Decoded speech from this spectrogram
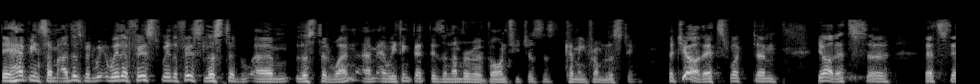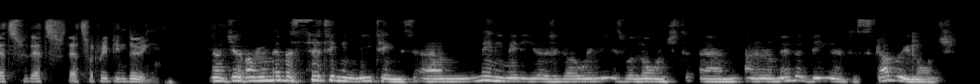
There have been some others, but we're the first, we're the first listed, um, listed one. Um, and we think that there's a number of advantages coming from listing. But yeah, that's what, um, yeah, that's, uh, that's, that's, that's, that's what we've been doing. Now, Geoff, I remember sitting in meetings um, many, many years ago when these were launched. Um, I remember being at a discovery launch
